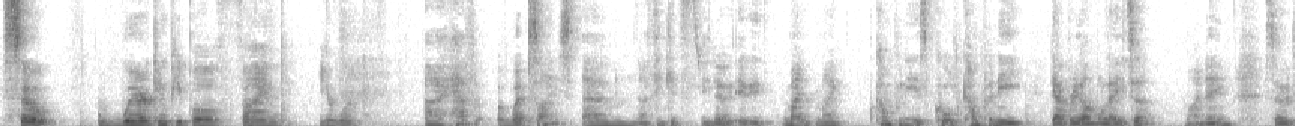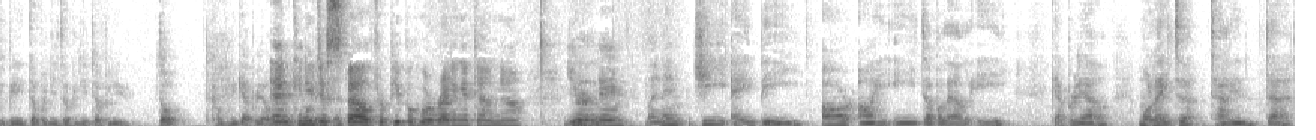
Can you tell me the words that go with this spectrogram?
So, where can people find your work? I have a website. Um, I think it's you know it, it, my my company is called Company Gabrielle Moleta, my name. So it'll be www dot company Gabrielle. And can you just spell for people who are writing it down now your Yeah. name? My name G A B R I E L L E Gabrielle Moleta Italian dad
